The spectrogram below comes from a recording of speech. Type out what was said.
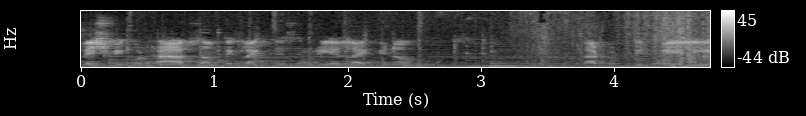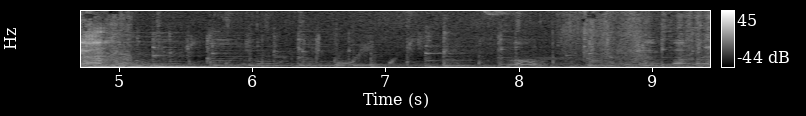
Wish we could have something like this in real life, you know. That would be really awesome. Ooh, I'm doing purple.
